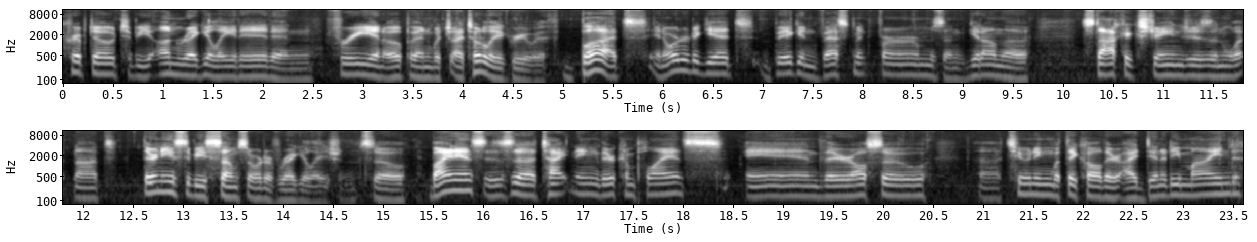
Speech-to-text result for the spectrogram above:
crypto to be unregulated and free and open, which I totally agree with. But in order to get big investment firms and get on the stock exchanges and whatnot, there needs to be some sort of regulation. So Binance is uh, tightening their compliance and they're also uh, tuning what they call their IdentityMind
